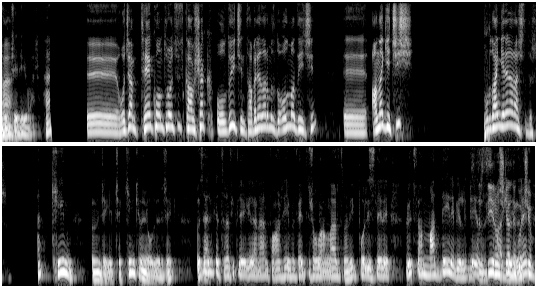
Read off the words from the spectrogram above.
Ha. önceliği var? Ha? Ee, hocam T kontrolsüz kavşak olduğu için tabelalarımızda olmadığı için ee, ana geçiş buradan gelen araçlıdır. Kim önce geçecek? Kim kime yol verecek? Özellikle trafikle ilgilenen fahri müfettiş olanlar, trafik polisleri lütfen maddeyle birlikte Mr. yazın. Sear hoş geldin koçum.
